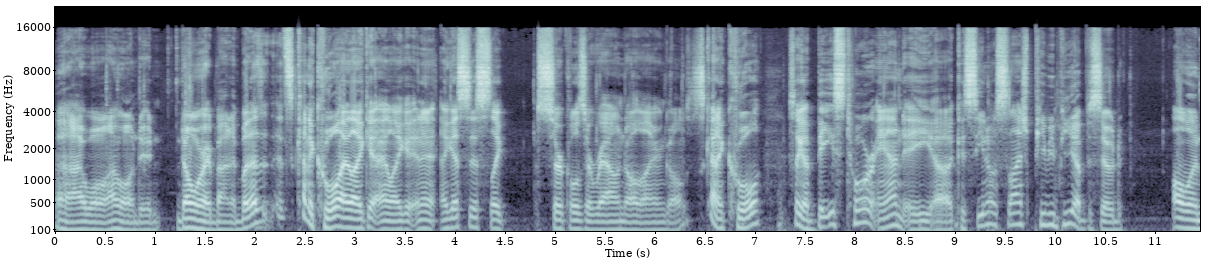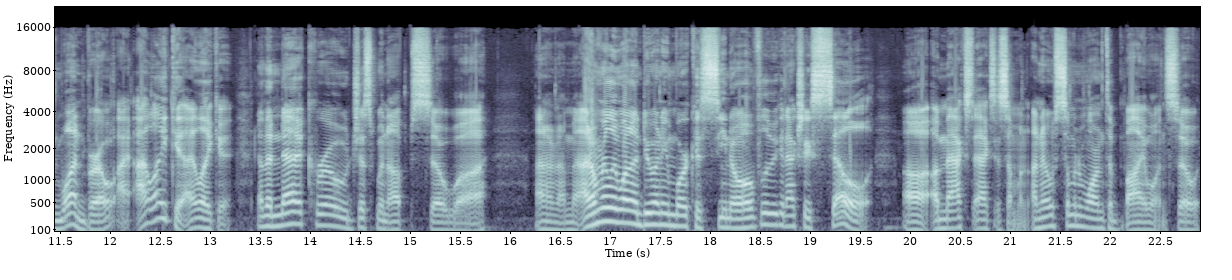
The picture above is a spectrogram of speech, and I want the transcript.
I won't. I won't, dude. Don't worry about it. But it's, it's kind of cool. I like it. I like it. And it, I guess this like circles around all iron golems. It's kind of cool. It's like a base tour and a uh, casino slash PvP episode, all in one, bro. I, I like it. I like it. Now the necro just went up, so uh, I don't know, man. I don't really want to do any more casino. Hopefully we can actually sell uh, a maxed axe to someone. I know someone wanted to buy one, so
